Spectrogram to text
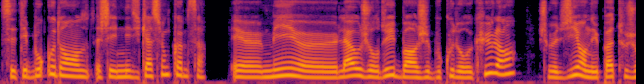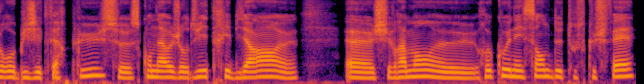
C'était beaucoup dans. J'ai une éducation comme ça. mais là, aujourd'hui, ben, j'ai beaucoup de recul. Hein je me dis, on n'est pas toujours obligé de faire plus. Euh, ce qu'on a aujourd'hui est très bien. Euh, euh, je suis vraiment reconnaissante de tout ce que je fais.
